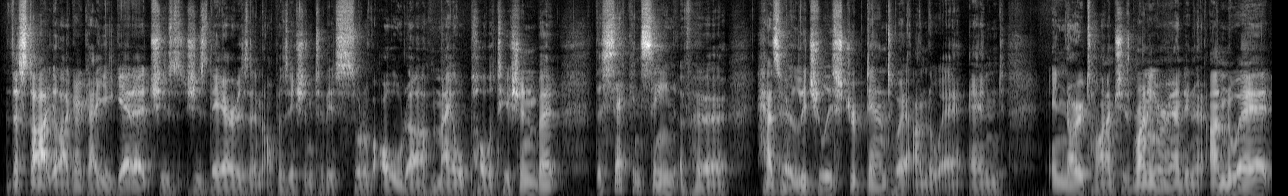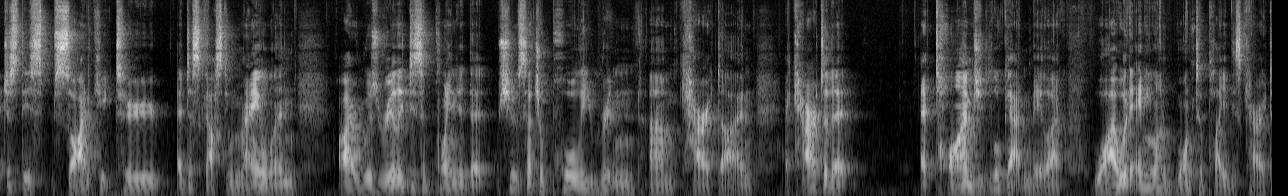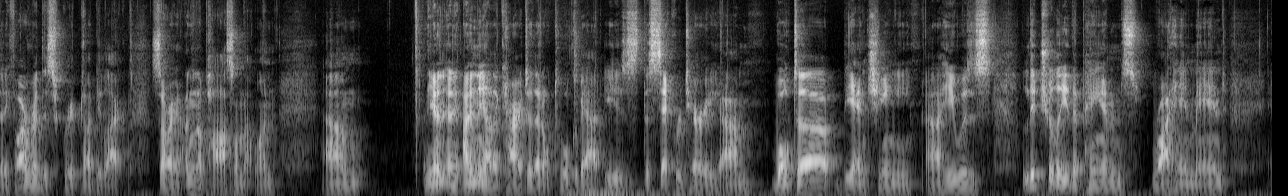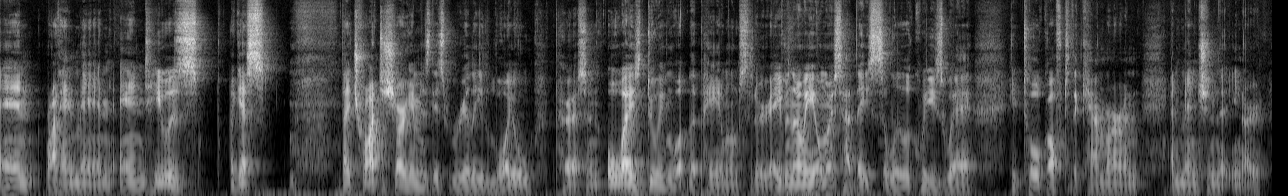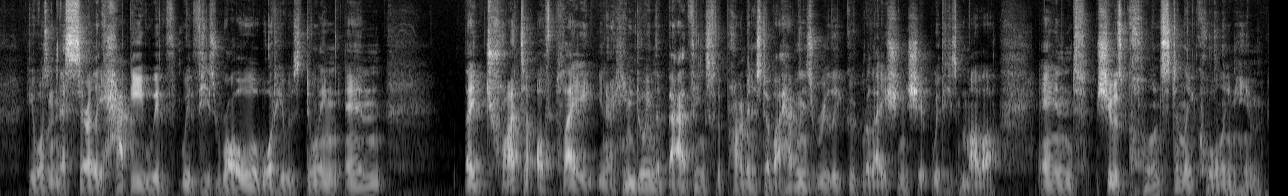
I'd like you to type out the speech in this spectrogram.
the start you're like okay you get it she's she's there as an opposition to this sort of older male politician but the second scene of her has her literally stripped down to her underwear and in no time she's running around in her underwear just this sidekick to a disgusting male and I was really disappointed that she was such a poorly written um, character and a character that at times you'd look at and be like, why would anyone want to play this character? If I read the script, I'd be like, sorry, I'm going to pass on that one. Um, the only, only other character that I'll talk about is the secretary, um, Walter Bianchini. Uh, he was literally the PM's right hand man, and right hand man, and he was, I guess, they tried to show him as this really loyal person, always doing what the PM wants to do. Even though he almost had these soliloquies where he'd talk off to the camera and and mention that you know he wasn't necessarily happy with with his role or what he was doing, and they tried to off-play, you know, him doing the bad things for the prime minister by having this really good relationship with his mother, and she was constantly calling him.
